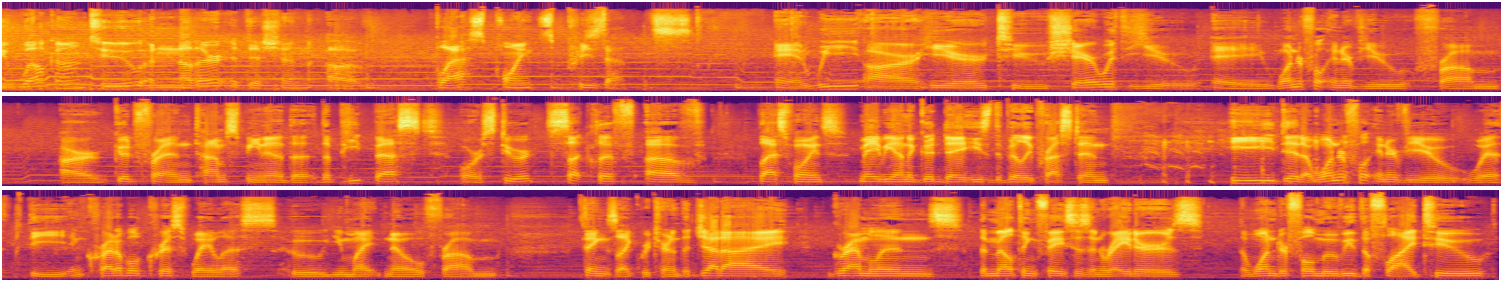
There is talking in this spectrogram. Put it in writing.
everybody. Welcome to another edition of Blast Points Presents. And we are here to share with you a wonderful interview from our good friend Tom Spina, the, the Pete Best or Stuart Sutcliffe of Blast Points. Maybe on a good day, he's the Billy Preston. he did a wonderful interview with the incredible Chris Walas, who you might know from things like Return of the Jedi, Gremlins, The Melting Faces and Raiders, the wonderful movie The Fly 2,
